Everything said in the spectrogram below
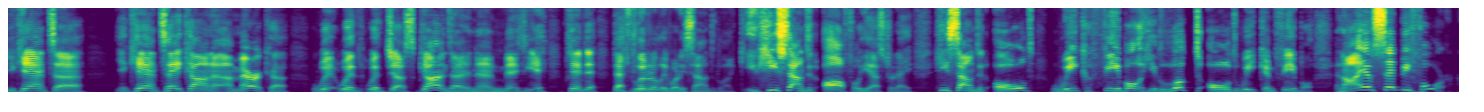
you can't uh you can't take on uh, America with, with, with just guns. And, and, that's literally what he sounded like. He sounded awful yesterday. He sounded old, weak, feeble. He looked old, weak, and feeble. And I have said before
